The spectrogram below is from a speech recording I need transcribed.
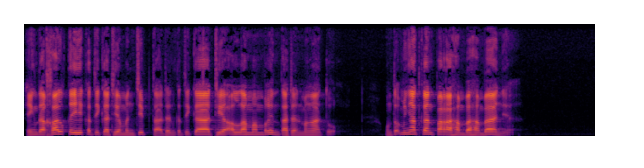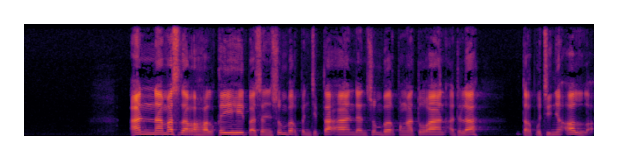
Ingda khalqihi ketika dia mencipta dan ketika dia Allah memerintah dan mengatur. Untuk mengingatkan para hamba-hambanya anna masdar khalqihi bahasanya sumber penciptaan dan sumber pengaturan adalah terpujinya Allah.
